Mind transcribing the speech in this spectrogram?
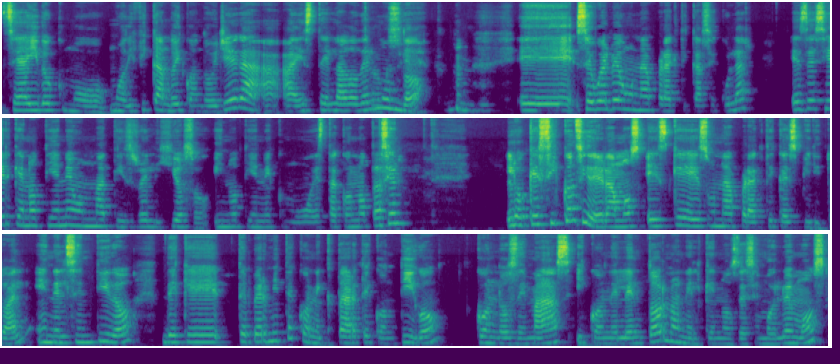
se ha ido como modificando y cuando llega a, este lado del mundo, eh, se vuelve una práctica secular. Es decir, que no tiene un matiz religioso y no tiene como esta connotación. Lo que sí consideramos es que es una práctica espiritual en el sentido de que te permite conectarte contigo, con los demás y con el entorno en el que nos desenvolvemos,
